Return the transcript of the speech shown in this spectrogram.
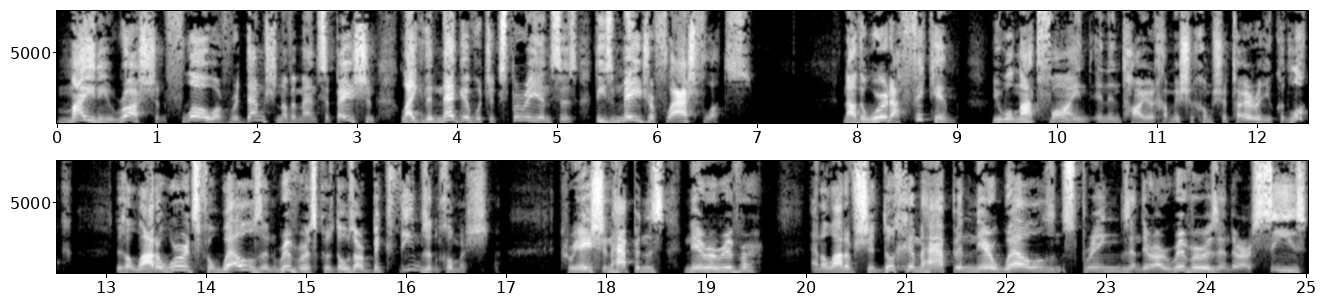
mighty rush and flow of redemption, of emancipation, like the Negev, which experiences these major flash floods. Now, the word afikim, you will not find in entire Chamisha Chum You could look. There's a lot of words for wells and rivers because those are big themes in Chumash. Creation happens near a river and a lot of shidduchim happen near wells and springs, and there are rivers and there are seas.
